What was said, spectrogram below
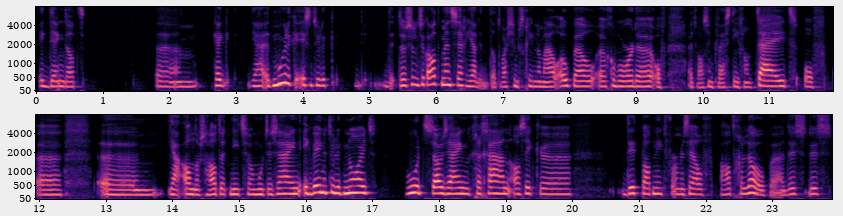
Ik denk dat. ehm, kijk, ja, het moeilijke is natuurlijk. Er zullen natuurlijk altijd mensen zeggen: ja, dat was je misschien normaal ook wel eh, geworden. Of het was een kwestie van tijd. Of eh, ehm, ja, anders had het niet zo moeten zijn. Ik weet natuurlijk nooit hoe het zou zijn gegaan als ik eh, dit pad niet voor mezelf had gelopen. Dus, dus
